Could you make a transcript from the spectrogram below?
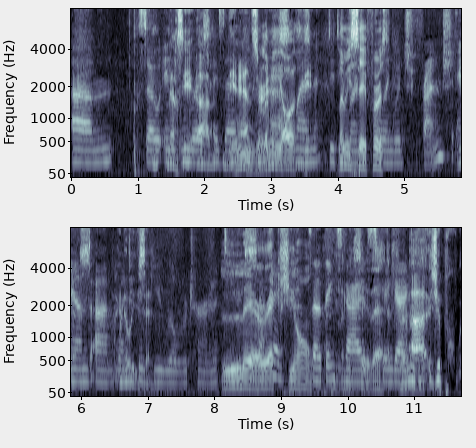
Um, so in Merci. English, Um, I the said, answer let me when did you learn say the first- language French, and um, when do you think said. you will return to L'érection. So thanks, Let guys. Gang, gang. Uh, je, pr-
